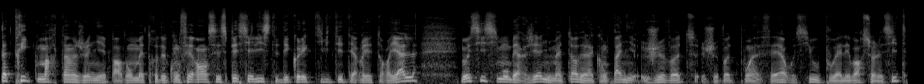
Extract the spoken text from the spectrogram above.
Patrick Martin-Genier, pardon, maître de conférences et spécialiste des collectivités territoriales, mais aussi Simon Berger, animateur de la campagne Je vote, jevote.fr aussi, vous pouvez aller voir sur le site.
